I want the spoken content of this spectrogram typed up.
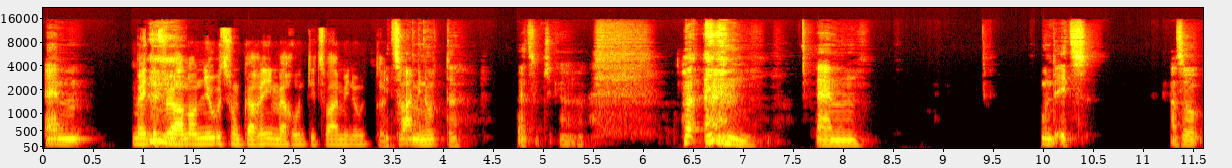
Ähm, Wir haben dafür auch noch News von Karim, er kommt in zwei Minuten. in zwei Minuten. Ähm, und jetzt, also,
